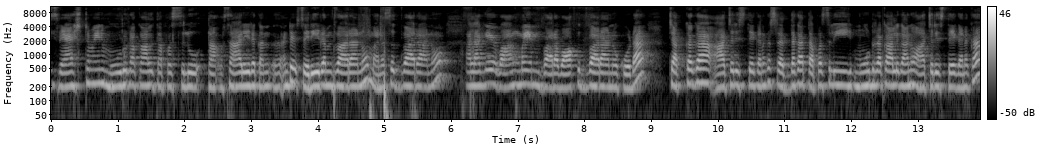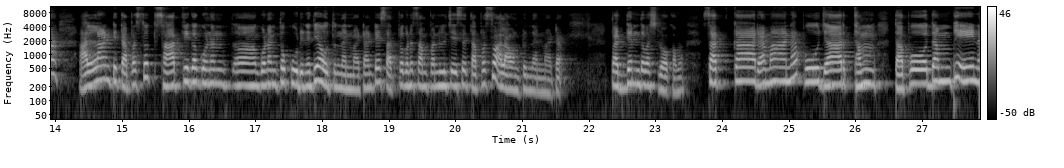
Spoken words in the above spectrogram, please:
శ్రేష్టమైన మూడు రకాల తపస్సులు త శారీరక అంటే శరీరం ద్వారాను మనసు ద్వారాను అలాగే వాంగ్మయం ద్వారా వాక్ ద్వారాను కూడా చక్కగా ఆచరిస్తే కనుక శ్రద్ధగా తపస్సులు ఈ మూడు రకాలుగాను ఆచరిస్తే కనుక అలాంటి తపస్సు సాత్విక గుణం గుణంతో కూడినది అవుతుందన్నమాట. అంటే సత్వగుణ సంపన్నులు చేసే తపస్సు అలా ఉంటుందన్నమాట. పద్దెనిమిదవ శ్లోకము. సత్కారమాన పూజార్థం తపోదంభేన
